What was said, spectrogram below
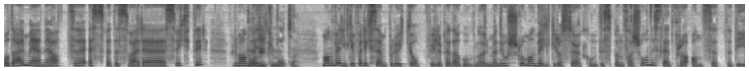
Og der mener jeg at eh, SV dessverre svikter. på hvilken måte? Man velger f.eks. å ikke oppfylle pedagognormen i Oslo. Man velger å søke om dispensasjon i stedet for å ansette de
